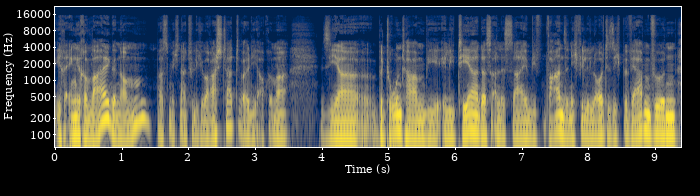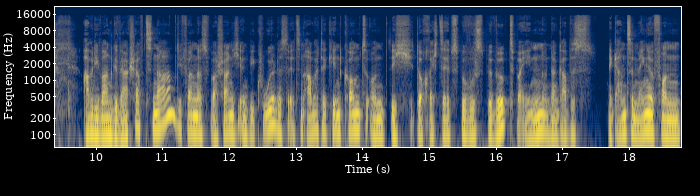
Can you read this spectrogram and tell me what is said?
ihre engere Wahl genommen, was mich natürlich überrascht hat, weil die auch immer sehr betont haben, wie elitär das alles sei, wie wahnsinnig viele Leute sich bewerben würden. Aber die waren gewerkschaftsnah, die fanden das wahrscheinlich irgendwie cool, dass da jetzt ein Arbeiterkind kommt und sich doch recht selbstbewusst bewirbt bei ihnen. Und dann gab es eine ganze Menge von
